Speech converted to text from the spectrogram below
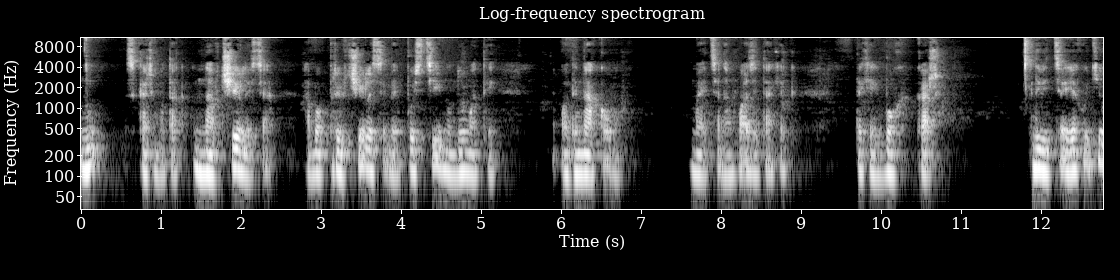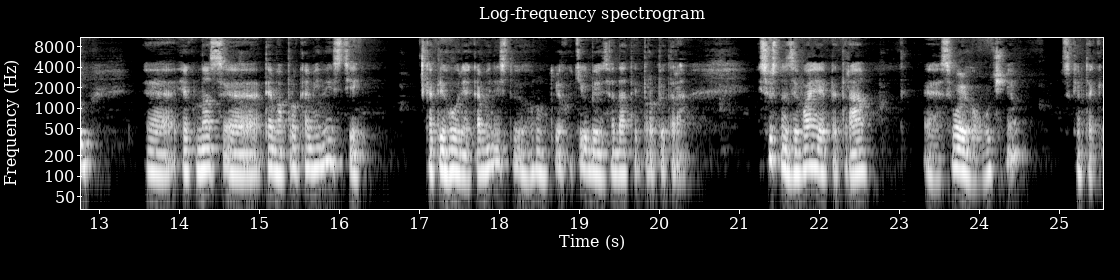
ну, скажімо так, навчилися або привчили себе постійно думати одинаково. Мається на увазі так, як, так, як Бог каже. Дивіться, я хотів, е, як в нас е, тема про кам'янисті, категорія кам'янистого ґрунту, я хотів би згадати про Петра. Ісус називає Петра е, свого учня, скажімо так,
